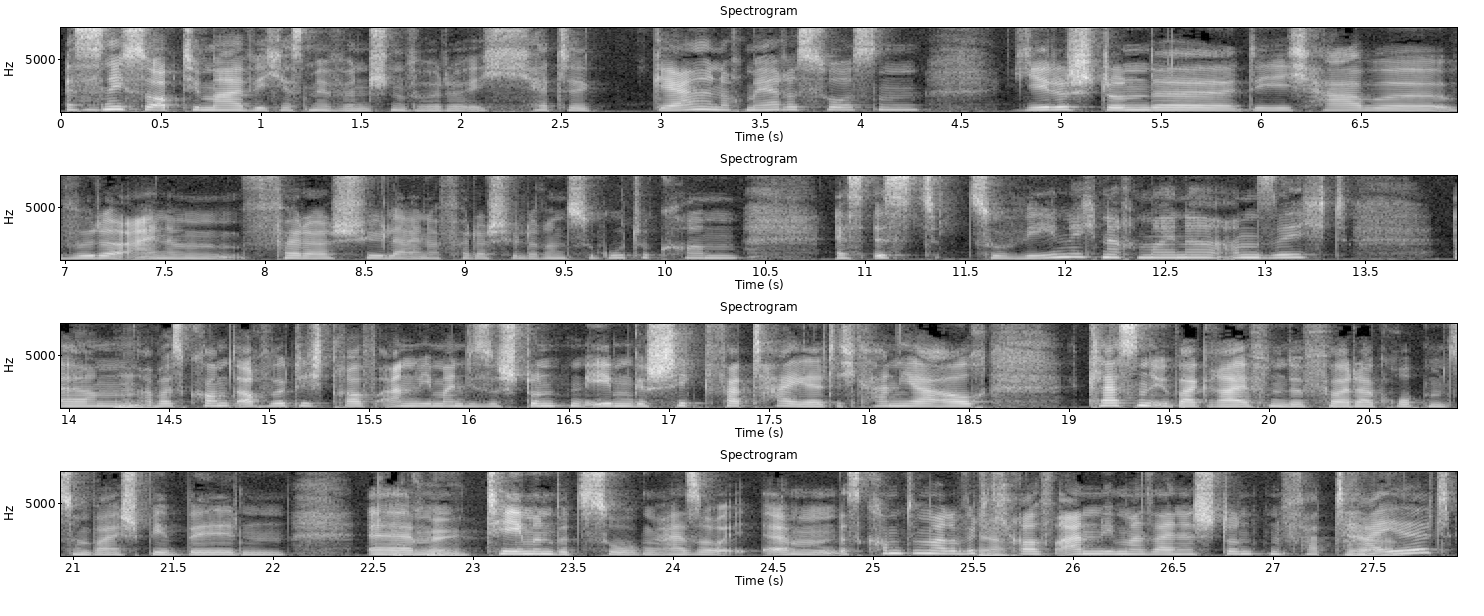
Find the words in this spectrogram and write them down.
es ist nicht so optimal, wie ich es mir wünschen würde. Ich hätte gerne noch mehr Ressourcen jede Stunde, die ich habe, würde einem Förderschüler, einer Förderschülerin zugutekommen. Es ist zu wenig nach meiner Ansicht. Ähm, hm. Aber es kommt auch wirklich darauf an, wie man diese Stunden eben geschickt verteilt. Ich kann ja auch klassenübergreifende Fördergruppen zum Beispiel bilden, ähm, okay. themenbezogen. Also ähm, es kommt immer wirklich ja. darauf an, wie man seine Stunden verteilt. Ja.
